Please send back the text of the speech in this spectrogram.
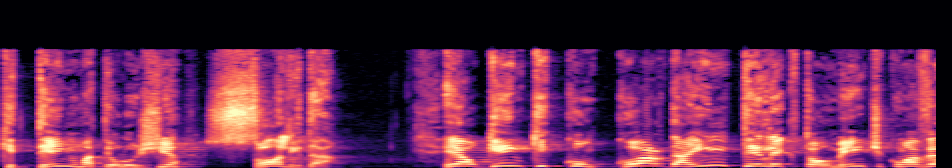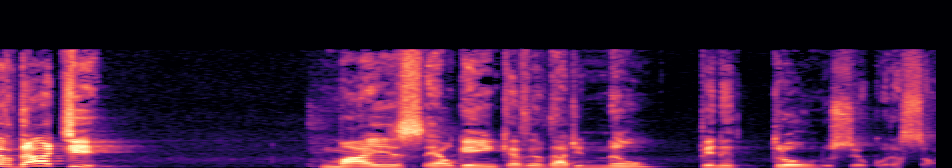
que tem uma teologia sólida. é alguém que concorda intelectualmente com a verdade, mas é alguém que a verdade não penetrou no seu coração,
